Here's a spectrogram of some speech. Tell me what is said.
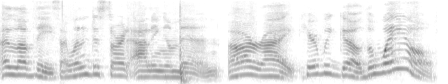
I love these. I wanted to start adding them in. All right, here we go. The whale.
